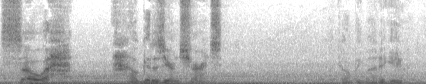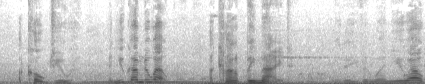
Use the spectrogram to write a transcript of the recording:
So, uh, how good is your insurance? I can't be mad at you. I called you, and you come to help. I can't be mad. But even when you help,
